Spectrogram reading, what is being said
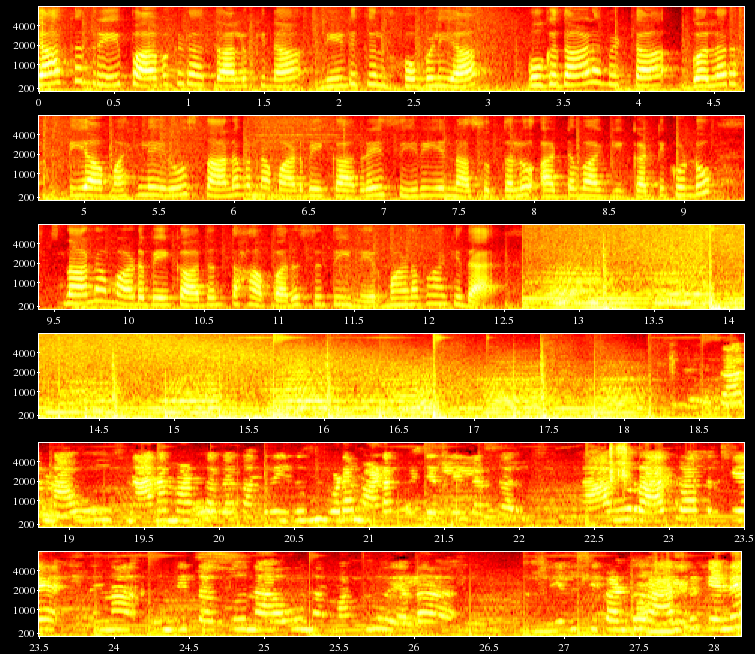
ಯಾಕಂದ್ರೆ ಪಾವಗಡ ತಾಲೂಕಿನ ನೀಡಗಲ್ ಹೋಬಳಿಯ ಮುಗದಾಳ ಬೆಟ್ಟ ಗೊಲ್ಲರಹಟ್ಟಿಯ ಮಹಿಳೆಯರು ಸ್ನಾನವನ್ನ ಮಾಡಬೇಕಾದ್ರೆ ಸೀರೆಯನ್ನ ಸುತ್ತಲೂ ಅಡ್ಡವಾಗಿ ಕಟ್ಟಿಕೊಂಡು ಸ್ನಾನ ಮಾಡಬೇಕಾದಂತಹ ಪರಿಸ್ಥಿತಿ ನಿರ್ಮಾಣವಾಗಿದೆ. ಸರ್, ನಾವು ಸ್ನಾನ ಮಾಡ್ಕೋಬೇಕಂದ್ರೆ ಇದನ್ನು ಕೂಡ ಮಾಡಕ್ ಬಿಟ್ಟಿರ್ಲಿಲ್ಲ ಸರ್. ನಾವು ರಾತ್ರಿ ರಾತ್ರಕ್ಕೆ ಇದನ್ನ ತುಂಬಿ ತಂದು ನಾವು ನಮ್ಮ ಮಕ್ಕಳು ಎಲ್ಲ ನಿಲ್ಸಿಕೊಂಡು ರಾತ್ರಿಕೆನೆ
